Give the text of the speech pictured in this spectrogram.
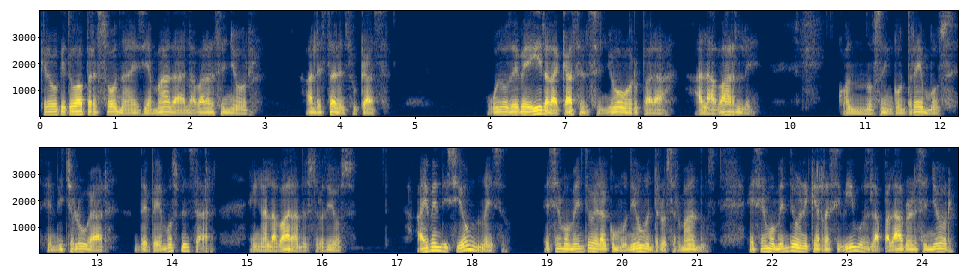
creo que toda persona es llamada a alabar al Señor al estar en su casa. Uno debe ir a la casa del Señor para alabarle. Cuando nos encontremos en dicho lugar, debemos pensar en alabar a nuestro Dios. Hay bendición en eso. Es el momento de la comunión entre los hermanos. Es el momento en el que recibimos la palabra del Señor,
